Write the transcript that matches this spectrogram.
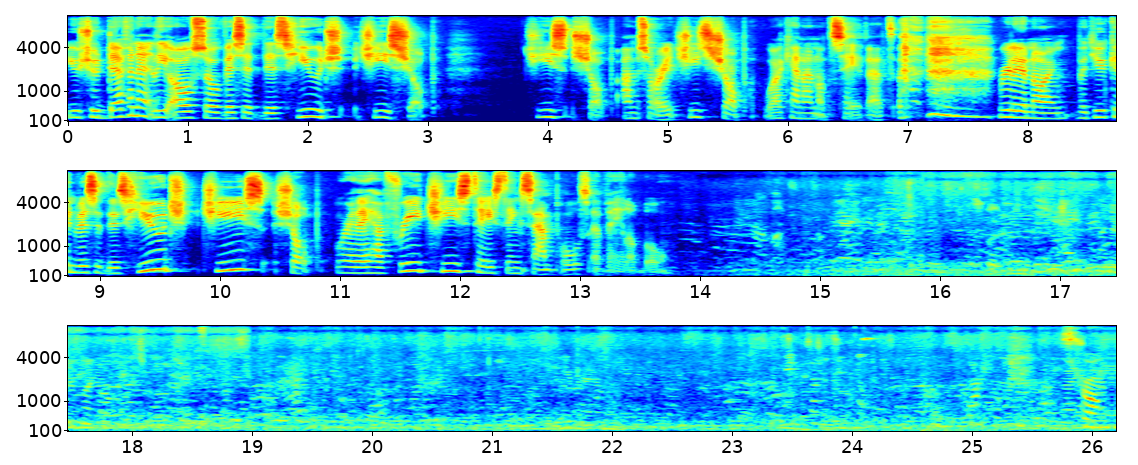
You should definitely also visit this huge cheese shop. Cheese shop, I'm sorry, cheese shop. Why can I not say that? really annoying. But you can visit this huge cheese shop where they have free cheese tasting samples available. Strong.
